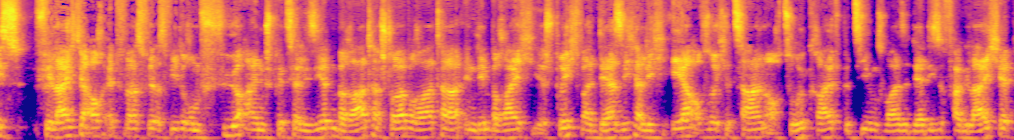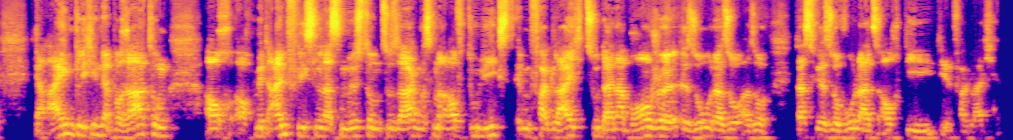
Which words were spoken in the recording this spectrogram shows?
ist vielleicht ja auch etwas, das wiederum für einen spezialisierten Berater, Steuerberater in dem Bereich spricht, weil der sicherlich eher auf solche Zahlen auch zurückgreift, beziehungsweise der diese Vergleiche ja eigentlich in der Beratung auch, auch mit einfließen lassen müsste, um zu sagen, dass man auf, du liegst im Vergleich zu deiner Branche so oder so. Also, dass wir sowohl als auch die, den Vergleich hätten.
